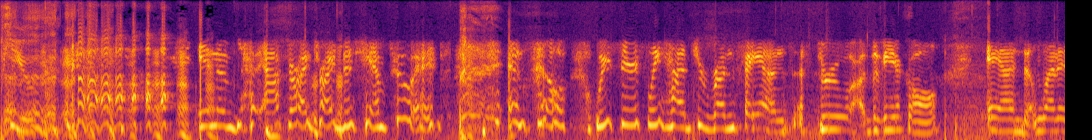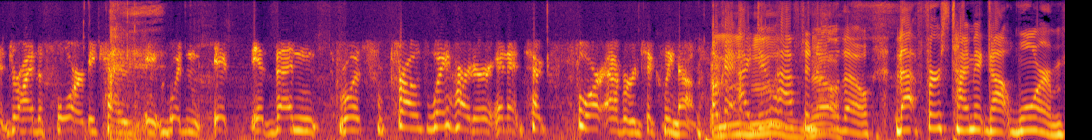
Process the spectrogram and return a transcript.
puke. in a, after I tried to shampoo it, and so we seriously had to run fans through the vehicle and let it dry the floor because it wouldn't. It it then was froze way harder, and it took forever to clean up. Okay, I do have to know though, that first time it got warm,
